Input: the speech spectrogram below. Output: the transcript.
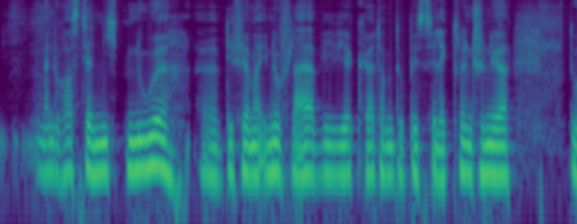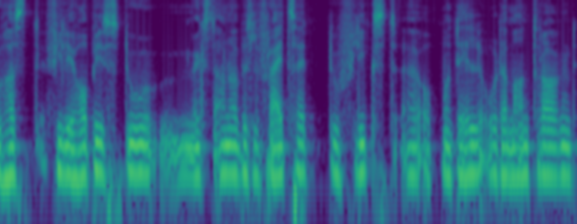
ich meine, du hast ja nicht nur äh, die Firma InnoFlyer, wie wir gehört haben, du bist Elektroingenieur, du hast viele Hobbys, du möchtest auch noch ein bisschen Freizeit, du fliegst, äh, ob Modell oder manntragend.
